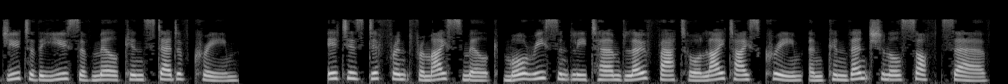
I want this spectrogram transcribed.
due to the use of milk instead of cream. It is different from ice milk more recently termed low-fat or light ice cream and conventional soft serve.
